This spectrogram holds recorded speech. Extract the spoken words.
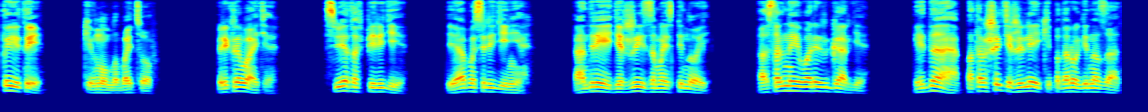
Ты и ты», — кивнул на бойцов. «Прикрывайте. Света впереди. Я посередине. Андрей, держись за моей спиной. Остальные в арьергарде. И да, потрошите желейки по дороге назад.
